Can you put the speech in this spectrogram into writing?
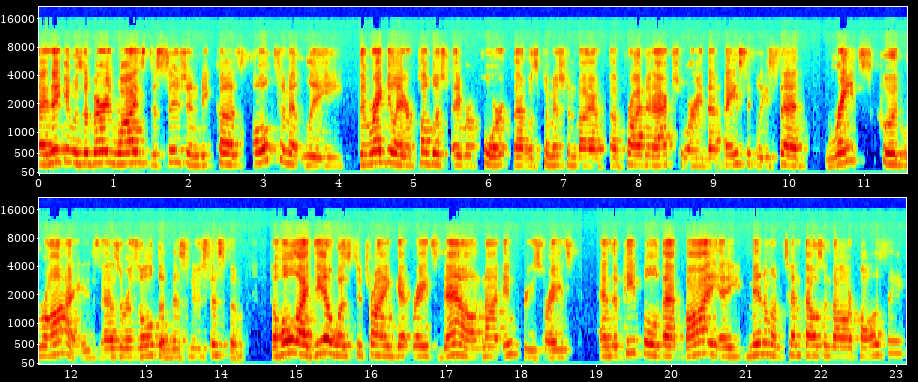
I think it was a very wise decision because ultimately the regulator published a report that was commissioned by a, a, private actuary that basically said rates could rise as a result of this new system. The whole idea was to try and get rates down, not increase rates. And the people that buy a minimum $10,000 policy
